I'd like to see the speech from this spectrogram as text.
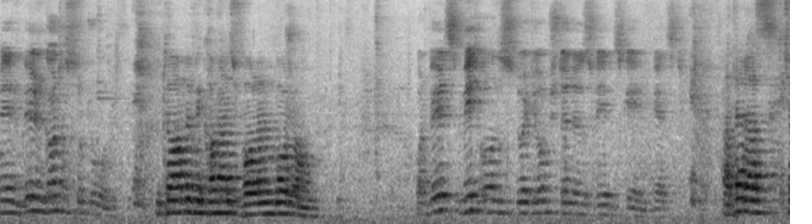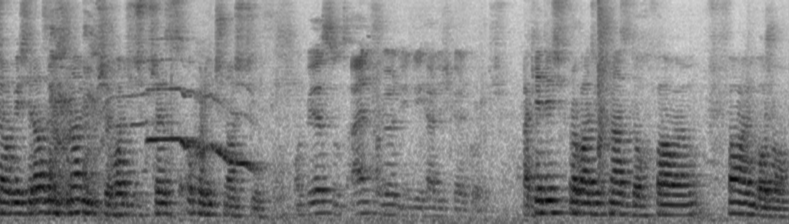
Den Willen Gottes zu tun. I to, aby wykonać wolę Bożą. Und willst mit uns durch die Umstände des Lebens gehen, jetzt. A teraz chciałbyś razem z nami przychodzić przez okoliczności. Und wirst uns einführen in die Herrlichkeit Gottes. A kiedyś wprowadzisz nas do chwałę, w chwałę Bożą.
